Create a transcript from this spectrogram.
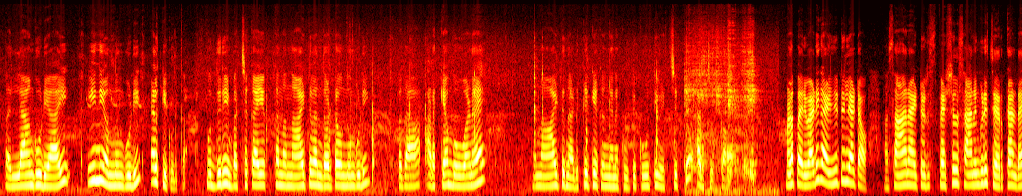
അപ്പം എല്ലാം കൂടിയായി ഇനി ഒന്നും കൂടി ഇളക്കി കൊടുക്കുക മുതിരയും പച്ചക്കായും ഒക്കെ നന്നായിട്ട് വെന്തോട്ടെ ഒന്നും കൂടി. അപ്പോൾ അതാ അടയ്ക്കാൻ പോവുകയാണേ നന്നായിട്ട് നടുക്കൊക്കെ ഇങ്ങനെ കൂട്ടി കൂട്ടി വെച്ചിട്ട് അടച്ചു വെക്കാം. നമ്മളെ പരിപാടി കഴിഞ്ഞിട്ടില്ല കേട്ടോ അവസാനമായിട്ട് ഒരു സ്പെഷ്യൽ സാധനം കൂടി ചേർക്കണ്ടേ.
